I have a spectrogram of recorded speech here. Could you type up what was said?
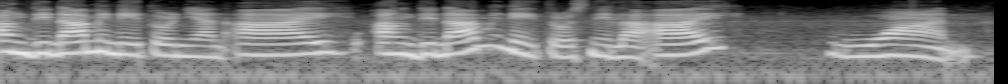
Ang denominator niyan ay, ang denominators nila ay 1.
